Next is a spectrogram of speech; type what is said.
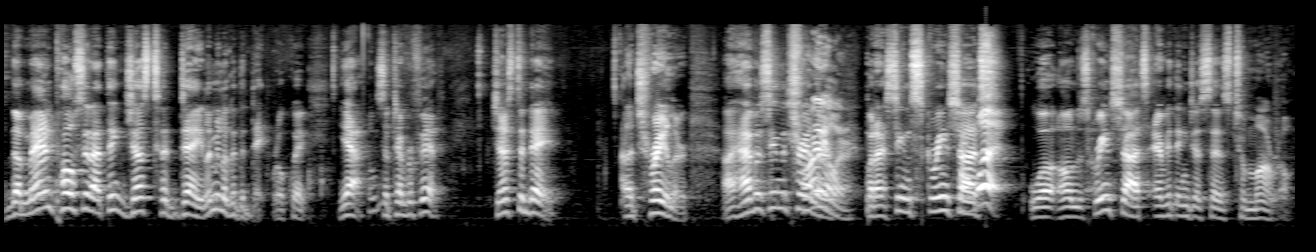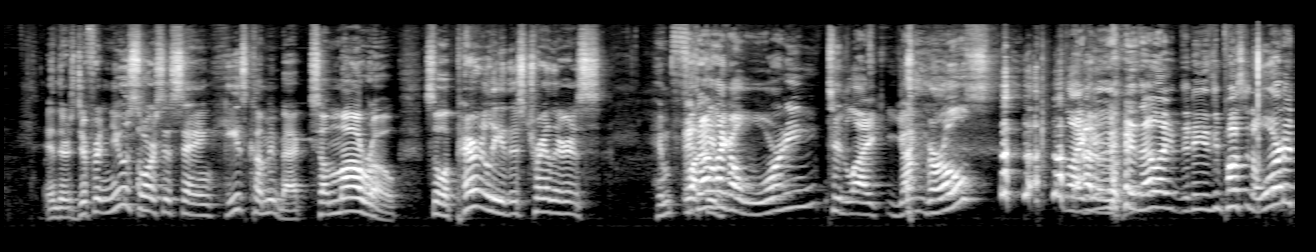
the man posted, I think, just today. Let me look at the date real quick. Yeah, September fifth, just today, a trailer. I haven't seen the trailer, Trailer? but I've seen screenshots. what? Well, on the screenshots, everything just says tomorrow. And there's different news sources saying he's coming back tomorrow. So apparently, this trailer is him fucking. Is that like a warning to like young girls? like, is that like did he, is he posting a warning?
